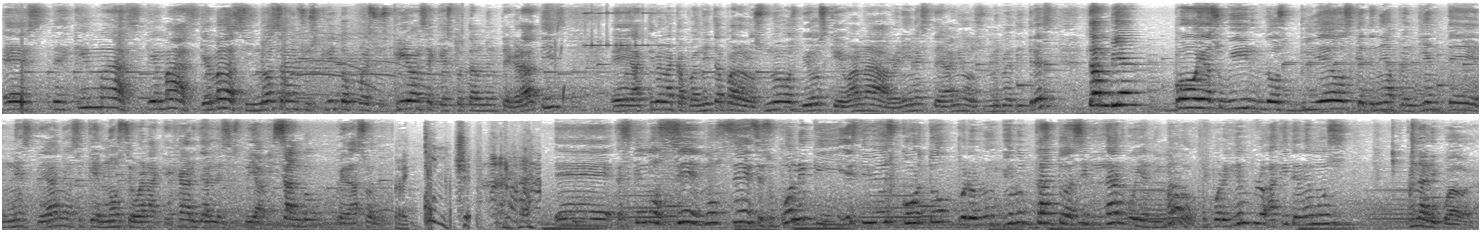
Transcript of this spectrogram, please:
Este, ¿qué más? ¿Qué más? ¿Qué más? Si no se han suscrito, pues suscríbanse que es totalmente gratis. Eh, activen la campanita para los nuevos videos que van a venir este año 2023. También voy a subir los videos que tenía pendiente en este año, así que no se van a quejar, ya les estoy avisando, pedazo de Recunche. eh, es que no sé, no sé, se supone que este video es corto, pero lo- yo lo trato de hacer largo y animado. Por ejemplo, aquí tenemos una licuadora.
